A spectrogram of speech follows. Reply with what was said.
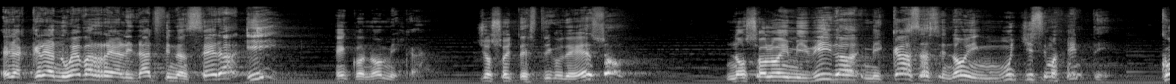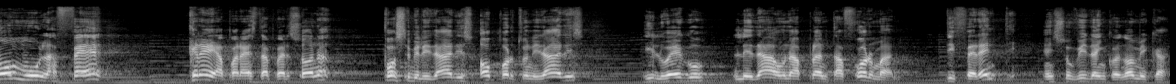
Ella crea nueva realidad financiera y económica. Yo soy testigo de eso. No solo en mi vida, en mi casa, sino en muchísima gente. Cómo la fe crea para esta persona posibilidades, oportunidades y luego le da una plataforma diferente en su vida económica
